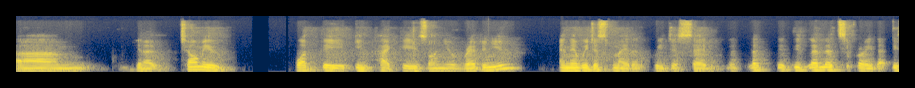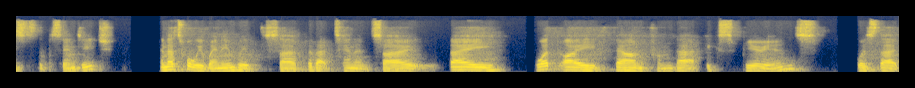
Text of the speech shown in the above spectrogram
um, you know, tell me what the impact is on your revenue. And then we just made it, we just said, let, let, let's agree that this is the percentage. And that's what we went in with. So for that tenant. So they, what I found from that experience was that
